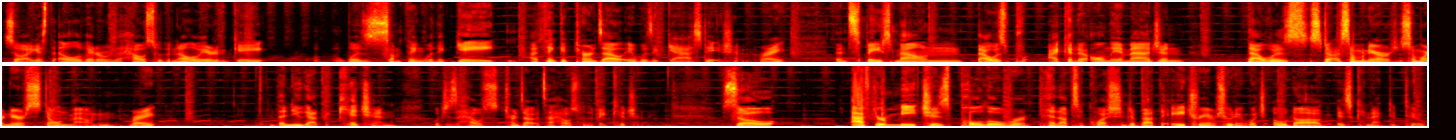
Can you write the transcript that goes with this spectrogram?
So I guess the elevator was a house with an elevator. The gate was something with a gate. I think it turns out it was a gas station, right? Then Space Mountain. That was I could only imagine that was somewhere near somewhere near Stone Mountain, right? Then you got the kitchen, which is a house. Turns out it's a house with a big kitchen. So after Meech is pulled over in pinups and questioned about the atrium shooting, which O Dog is connected to,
